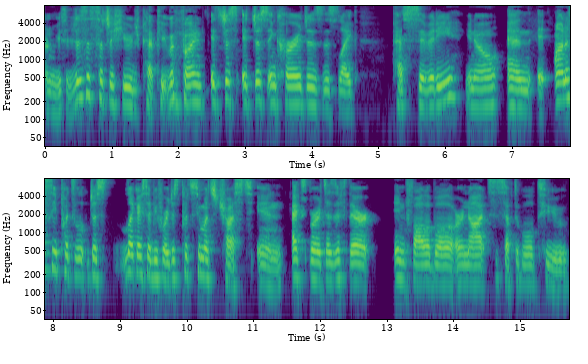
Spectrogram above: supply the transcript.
own research. This is such a huge pet peeve of mine. It's just it just encourages this like passivity, you know, and it honestly puts just like I said before, it just puts too much trust in experts as if they're infallible or not susceptible to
